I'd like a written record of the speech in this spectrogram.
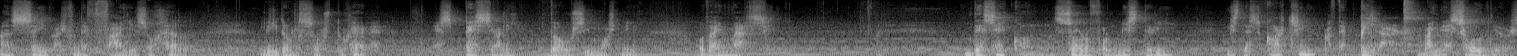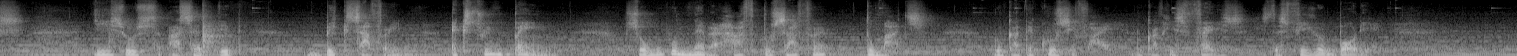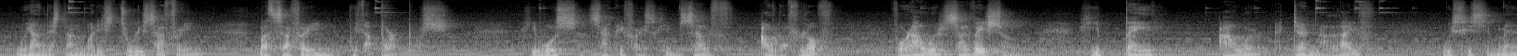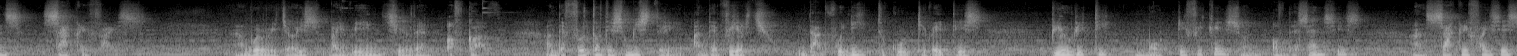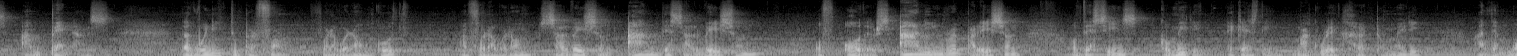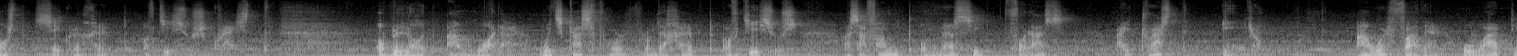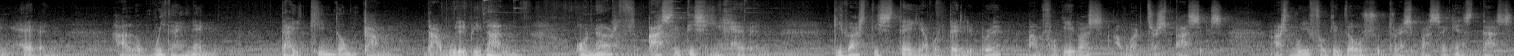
and save us from the fires of hell. Lead all souls to heaven, especially those in most need of thy mercy. The second sorrowful mystery is the scourging of the pillar by the soldiers. Jesus accepted big suffering, extreme pain, so we will never have to suffer too much. Look at the crucified, look at his face, his disfigured body. We understand what is truly suffering, but suffering with a purpose. He was sacrificed himself out of love for our salvation. He paid our eternal life with his immense sacrifice. And we rejoice by being children of God. And the fruit of this mystery and the virtue that we need to cultivate is purity, mortification of the senses, and sacrifices and penance that we need to perform for our own good and for our own salvation and the salvation of others and in reparation of the sins committed against the Immaculate Heart of Mary and the most sacred heart of Jesus Christ. of blood and water, which cast forth from the heart of Jesus as a fount of mercy for us, I trust in you. Our Father, who art in heaven, hallowed be thy name. Thy kingdom come, thy will be done, on earth as it is in heaven. Give us this day our daily bread, and forgive us our trespasses, as we forgive those who trespass against us.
